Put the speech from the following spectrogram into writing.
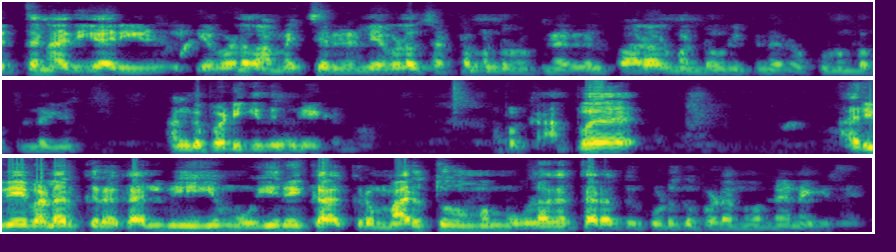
எத்தனை அதிகாரிகள் எவ்வளவு அமைச்சர்கள் எவ்வளவு சட்டமன்ற உறுப்பினர்கள் பாராளுமன்ற உறுப்பினர்கள் குடும்ப பிள்ளைகள் அங்க படிக்குதுன்னு கேட்கணும். அப்ப அப்ப அறிவை வளர்க்கிற கல்வியையும் உயிரை காக்கிற மருத்துவமும் உலகத்தரத்துக்கு கொடுக்கப்படணும்னு நினைக்கிறேன்.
